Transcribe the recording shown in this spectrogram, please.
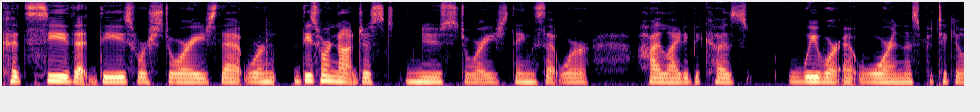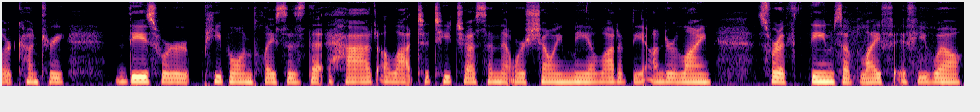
could see that these were stories that were these were not just news stories, things that were highlighted because we were at war in this particular country. These were people and places that had a lot to teach us and that were showing me a lot of the underlying sort of themes of life, if you will.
